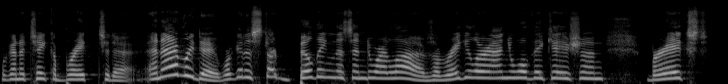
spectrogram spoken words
we're going to take a break today. And every day, we're going to start building this into our lives a regular annual vacation, breaks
